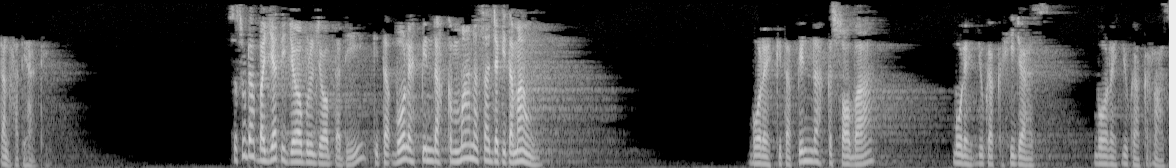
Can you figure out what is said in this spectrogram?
dan hati-hati. Sesudah bajati jawabul jawab tadi, kita boleh pindah ke mana saja kita mau boleh kita pindah ke Soba, boleh juga ke Hijaz, boleh juga ke Ras.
